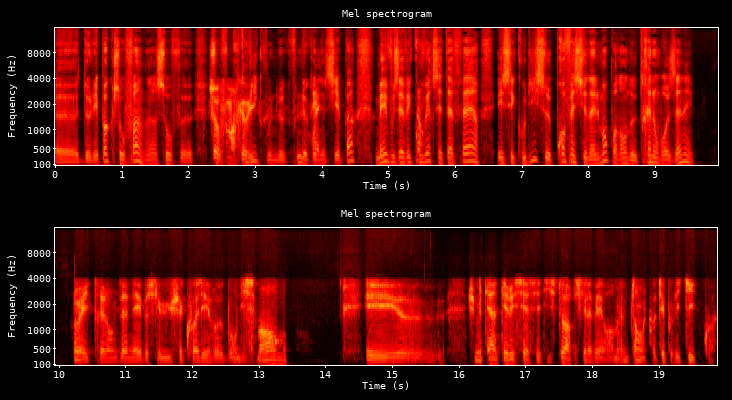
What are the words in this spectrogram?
euh, de l'époque, sauf un, hein, sauf, euh, sauf, Markovic. Vous ne le, vous ne le connaissiez pas, mais vous avez couvert cette affaire et ses coulisses professionnellement pendant de très nombreuses années. Oui, très longues années, parce qu'il y a eu chaque fois des rebondissements. Et je m'étais intéressé à cette histoire parce qu'elle avait en même temps un côté politique, quoi.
